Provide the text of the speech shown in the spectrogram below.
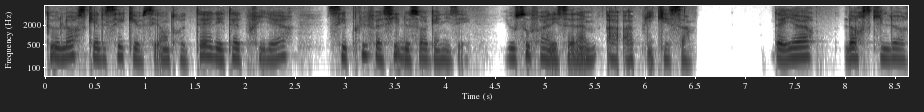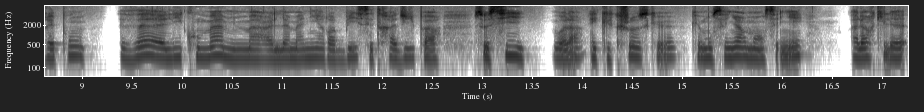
que lorsqu'elle sait que c'est entre telle et telle prière, c'est plus facile de s'organiser. Youssouf a appliqué ça. D'ailleurs, lorsqu'il leur répond c'est traduit par ceci, voilà, est quelque chose que, que mon Seigneur m'a enseigné, alors qu'il a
